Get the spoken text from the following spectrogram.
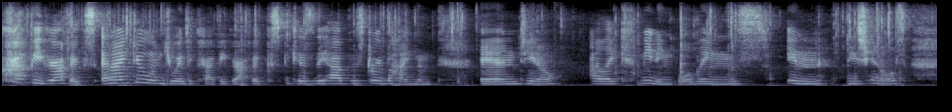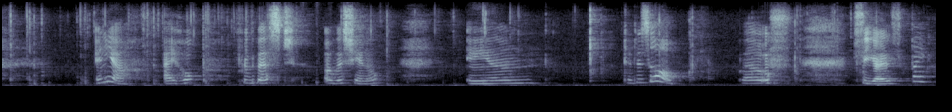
crappy graphics, and I do enjoy the crappy graphics because they have the story behind them, and you know, I like meaningful things in these channels. And yeah, I hope for the best of this channel. And that is all. Well, see you guys. Bye.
